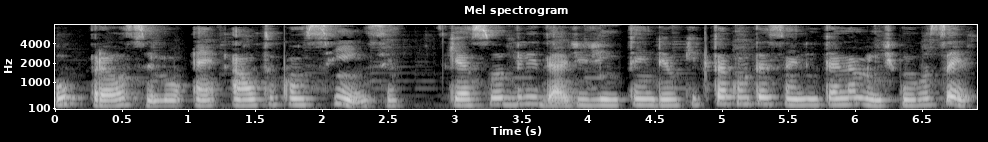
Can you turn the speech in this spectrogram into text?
O próximo é autoconsciência, que é a sua habilidade de entender o que está acontecendo internamente com você.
